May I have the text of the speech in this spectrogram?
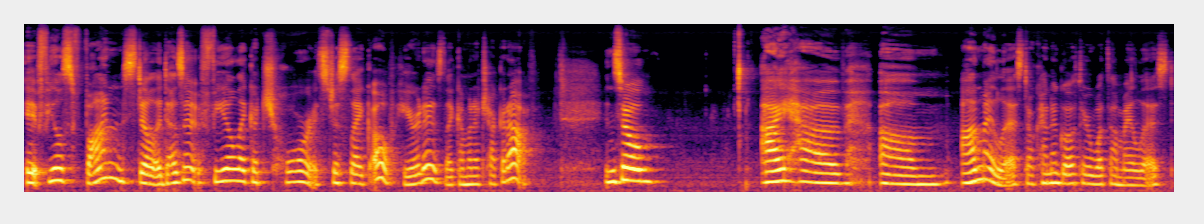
it feels fun still. It doesn't feel like a chore. It's just like, oh, here it is. Like, I'm going to check it off. And so I have um, on my list, I'll kind of go through what's on my list,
